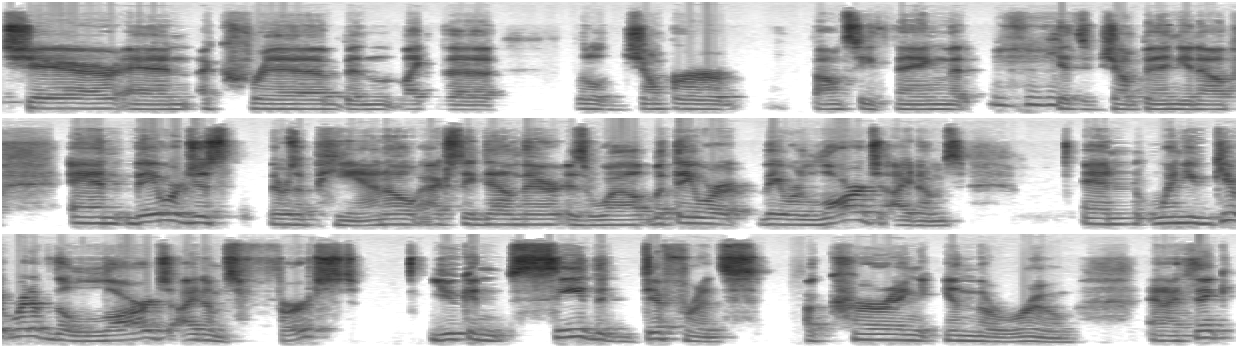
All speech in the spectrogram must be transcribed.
chair and a crib and like the little jumper bouncy thing that kids jump in, you know. And they were just there was a piano actually down there as well, but they were they were large items. And when you get rid of the large items first, you can see the difference occurring in the room. And I think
